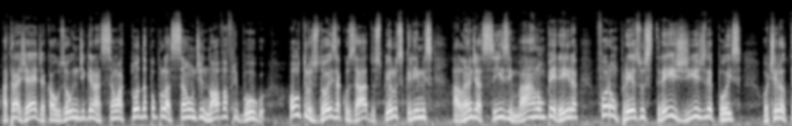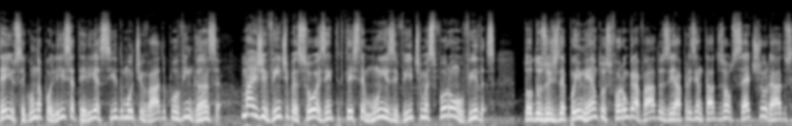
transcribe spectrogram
A tragédia causou indignação a toda a população de Nova Friburgo. Outros dois acusados pelos crimes, Alain de Assis e Marlon Pereira, foram presos três dias depois. O tiroteio, segundo a polícia, teria sido motivado por vingança. Mais de 20 pessoas, entre testemunhas e vítimas, foram ouvidas. Todos os depoimentos foram gravados e apresentados aos sete jurados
